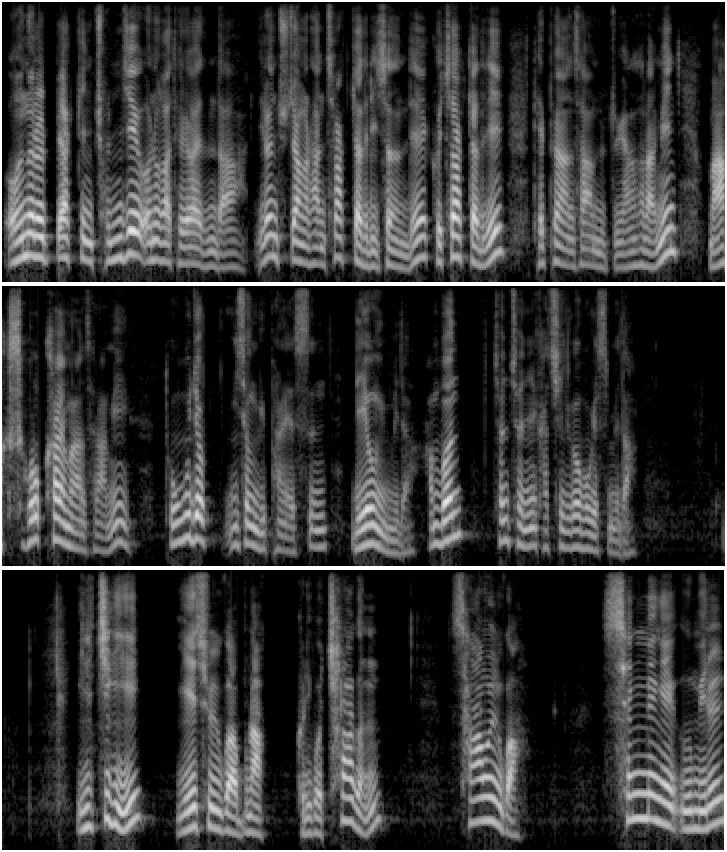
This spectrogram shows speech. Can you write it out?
언어를 빼앗긴 존재의 언어가 되어야 된다. 이런 주장을 한 철학자들이 있었는데 그 철학자들이 대표하는 사람들 중에 한 사람인 막스 호르카이머라는 사람이 도구적 이성 비판에 쓴 내용입니다. 한번 천천히 같이 읽어보겠습니다. 일찍이 예술과 문학 그리고 철학은 사물과 생명의 의미를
